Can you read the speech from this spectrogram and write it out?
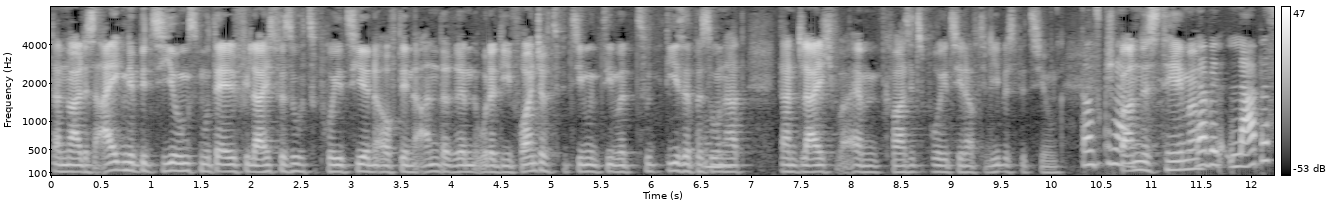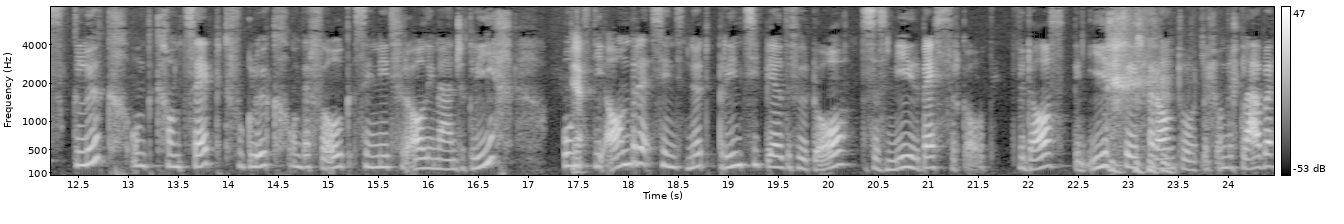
dann mal das eigene Beziehungsmodell vielleicht versucht zu projizieren auf den anderen oder die Freundschaftsbeziehung, die man zu dieser Person mhm. hat, dann gleich ähm, quasi zu projizieren auf die Liebesbeziehung. Ganz genau. Spannendes Thema. Ja, weil Lebensglück und Konzept von Glück und Erfolg sind nicht für alle Menschen gleich. Und ja. die anderen sind nicht prinzipiell dafür da, dass es mir besser geht für das bin ich sehr verantwortlich. Und ich glaube,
